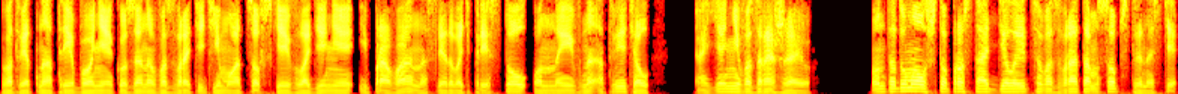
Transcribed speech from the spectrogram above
В ответ на требование кузена возвратить ему отцовские владения и права наследовать престол, он наивно ответил «А я не возражаю». Он-то думал, что просто отделается возвратом собственности.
